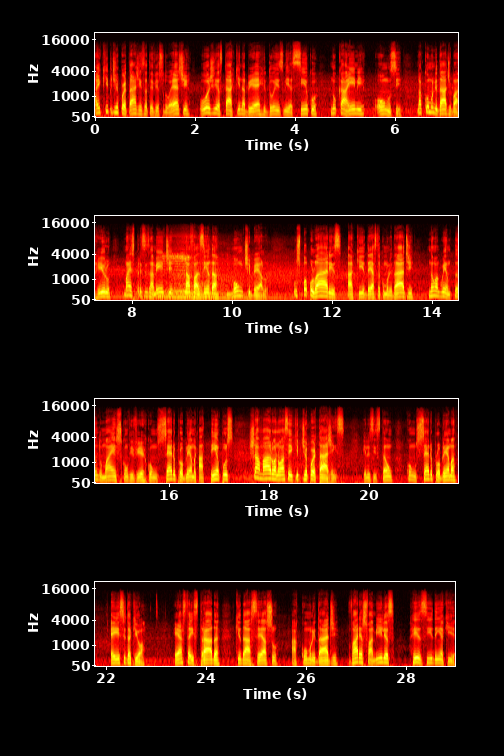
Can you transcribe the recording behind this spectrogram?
A equipe de reportagens da TV Sudoeste hoje está aqui na BR-265, no KM-11, na comunidade Barreiro, mais precisamente na fazenda Monte Belo. Os populares aqui desta comunidade, não aguentando mais conviver com um sério problema há tempos, chamaram a nossa equipe de reportagens. Eles estão com um sério problema, é esse daqui, ó. Esta estrada que dá acesso à comunidade, várias famílias residem aqui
